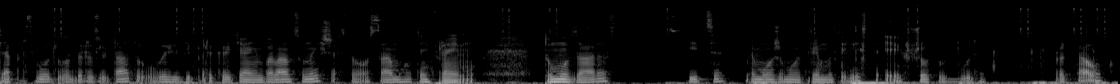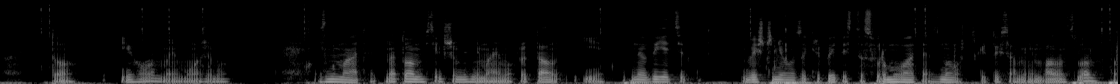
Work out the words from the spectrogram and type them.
це призводило до результату у вигляді перекриття імбалансу нижче з того самого таймфрейму. Тому зараз звідси ми можемо отримати ріст, і якщо тут буде фрактал, то його ми можемо знімати. Натомість, якщо ми знімаємо фрактал і не вдається вище нього закріпитись та сформувати знову ж таки той самий імбаланс лонг, то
